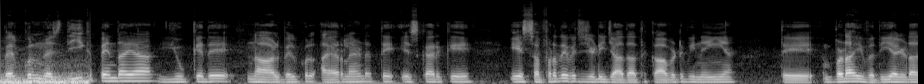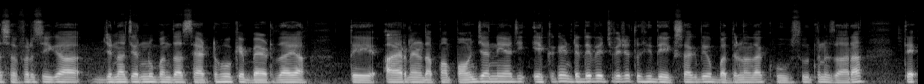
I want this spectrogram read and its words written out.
ਬਿਲਕੁਲ ਨਜ਼ਦੀਕ ਪੈਂਦਾ ਆ ਯੂਕੇ ਦੇ ਨਾਲ, ਬਿਲਕੁਲ ਆਇਰਲੈਂਡ ਤੇ ਇਸ ਕਰਕੇ ਇਹ ਸਫ਼ਰ ਦੇ ਵਿੱਚ ਜਿਹੜੀ ਜ਼ਿਆਦਾ ਥਕਾਵਟ ਵੀ ਨਹੀਂ ਆ। ਤੇ ਬੜਾ ਹੀ ਵਧੀਆ ਜਿਹੜਾ ਸਫ਼ਰ ਸੀਗਾ, ਜਿੰਨਾ ਚਿਰ ਨੂੰ ਬੰਦਾ ਸੈੱਟ ਹੋ ਕੇ ਬੈਠਦਾ ਆ ਅਤੇ ਆਇਰਲੈਂਡ ਆਪਾਂ ਪਹੁੰਚ ਜਾਂਦੇ ਹਾਂ ਜੀ। ਇੱਕ ਘੰਟੇ ਦੇ ਵਿੱਚ ਵਿੱਚ ਤੁਸੀਂ ਦੇਖ ਸਕਦੇ ਹੋ ਬੱਦਲਾਂ ਦਾ ਖੂਬਸੂਰਤ ਨਜ਼ਾਰਾ ਅਤੇ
